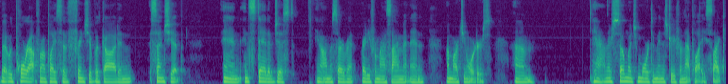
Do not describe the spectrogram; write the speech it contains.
But we pour out from a place of friendship with God and sonship, and instead of just you know I'm a servant ready for my assignment and my marching orders. Um, yeah, and there's so much more to ministry from that place. Like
